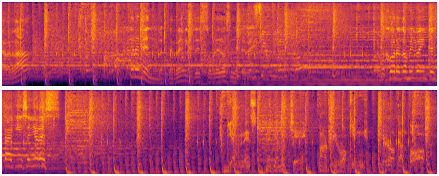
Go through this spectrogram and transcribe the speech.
La verdad, tremendo este remix de Sobredosis de TV. Lo mejor del 2020 está aquí, señores. Viernes, medianoche, Party Rocking, Rock and Pop.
